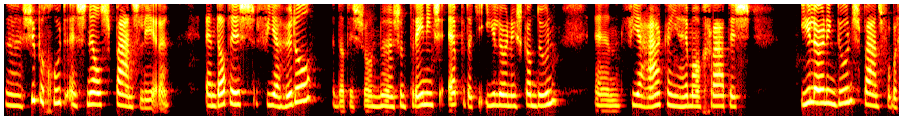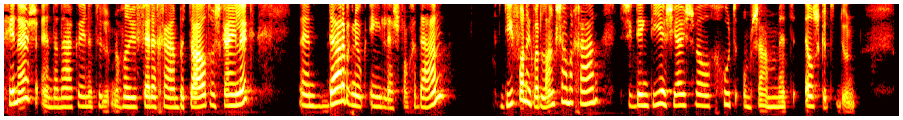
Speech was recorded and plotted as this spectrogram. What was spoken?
uh, super goed en snel Spaans leren. En dat is via Huddle. Dat is zo'n uh, zo'n trainingsapp dat je e-learnings kan doen. En via haar kan je helemaal gratis e-learning doen, Spaans voor beginners. En daarna kun je natuurlijk nog wel weer verder gaan, betaald waarschijnlijk. En daar heb ik nu ook één les van gedaan. Die vond ik wat langzamer gaan. Dus ik denk die is juist wel goed om samen met Elske te doen.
